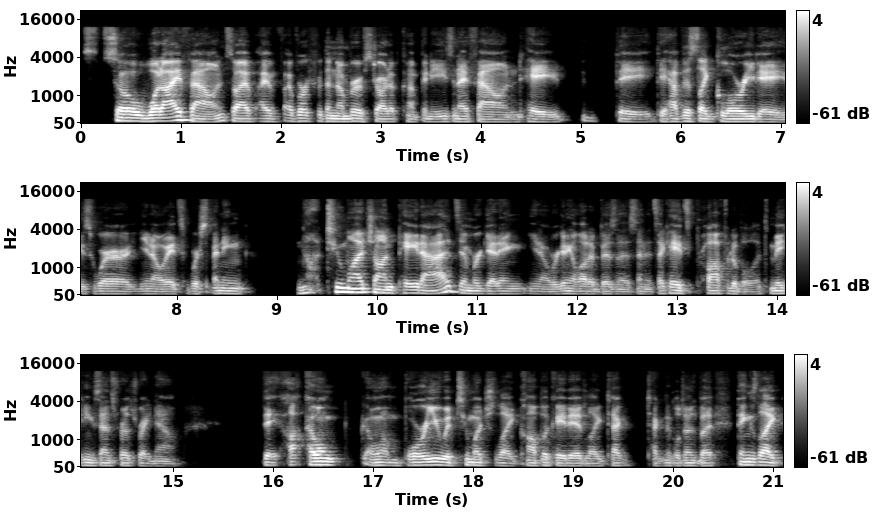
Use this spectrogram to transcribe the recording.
So, what I found, so I've, I've, I've worked with a number of startup companies, and I found, hey, they they have this like glory days where you know it's we're spending not too much on paid ads and we're getting you know we're getting a lot of business and it's like hey it's profitable it's making sense for us right now they i won't i won't bore you with too much like complicated like tech technical terms but things like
